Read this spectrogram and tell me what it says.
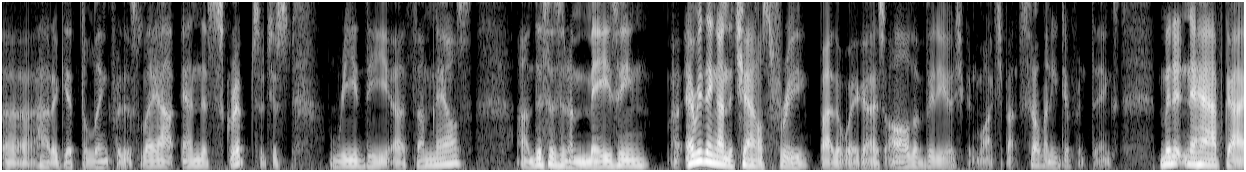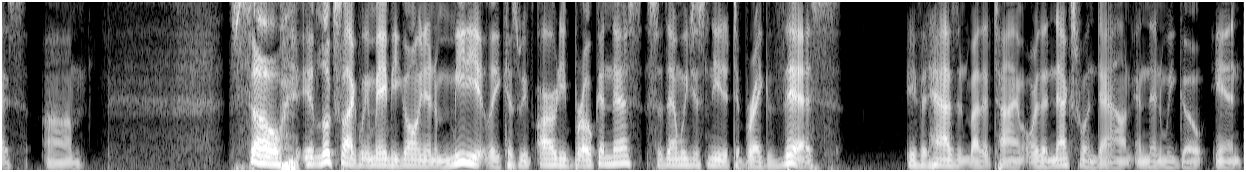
uh, how to get the link for this layout and this script. So just read the uh, thumbnails. Um, this is an amazing. Everything on the channel is free, by the way, guys. All the videos you can watch about so many different things. Minute and a half, guys. Um, So it looks like we may be going in immediately because we've already broken this. So then we just need it to break this if it hasn't by the time, or the next one down, and then we go in.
